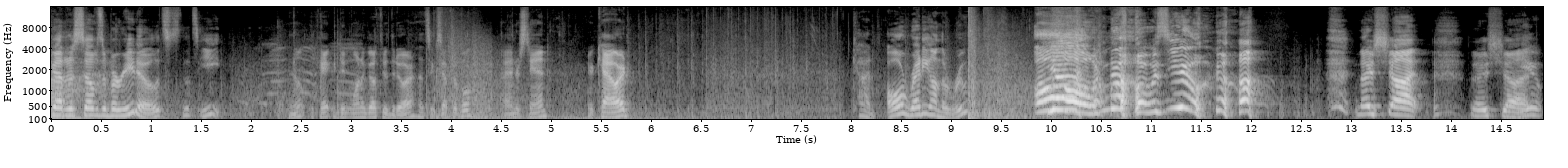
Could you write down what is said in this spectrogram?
got Ah. ourselves a burrito. Let's let's eat. No, okay, you didn't want to go through the door. That's acceptable. I understand. You're a coward. God, already on the roof? Oh no, it was you! nice shot. Nice shot. You.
